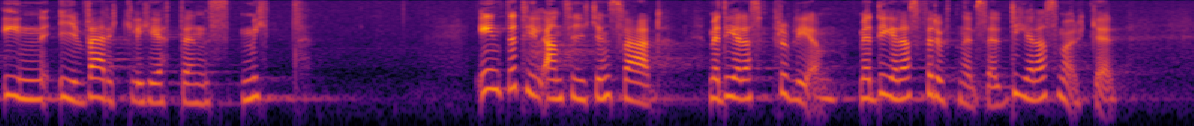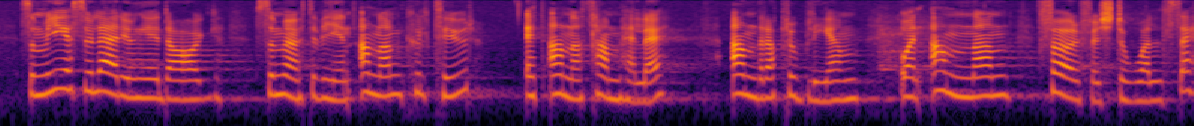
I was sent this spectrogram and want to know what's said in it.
in i verklighetens mitt. Inte till antikens värld med deras problem, med deras förruttnelser, deras mörker, som Jesu lärjunge idag så möter vi en annan kultur, ett annat samhälle, andra problem och en annan förförståelse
